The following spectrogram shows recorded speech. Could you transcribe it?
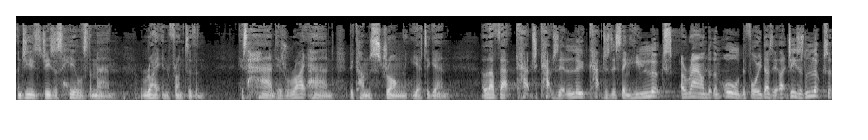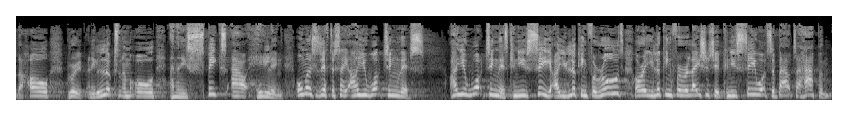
And Jesus, Jesus heals the man right in front of them. His hand, his right hand, becomes strong yet again. I love that. Capture, captures it. Luke captures this thing. He looks around at them all before he does it. Like Jesus looks at the whole group and he looks at them all and then he speaks out healing. Almost as if to say, Are you watching this? Are you watching this? Can you see? Are you looking for rules or are you looking for a relationship? Can you see what's about to happen?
